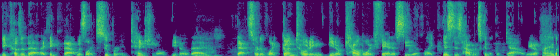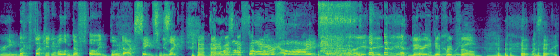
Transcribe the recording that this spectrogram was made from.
because of that i think that was like super intentional you know that Yeah. that sort of like gun-toting you know cowboy fantasy of like this is how it's going to go down you know I agree. like fucking Willem Dafoe in Boondock Saints, and he's like, "There was a firefight." I, I agree. It Very different definitely film. Was like,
